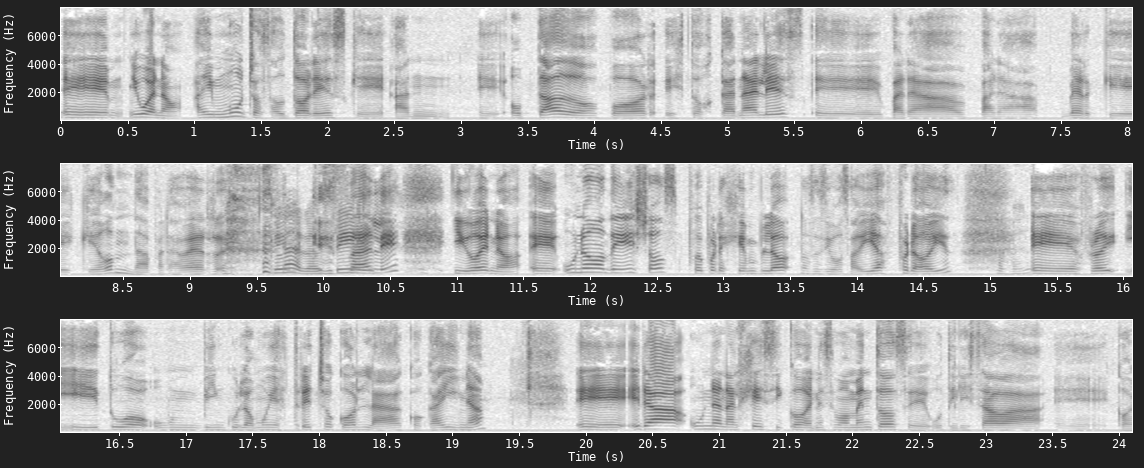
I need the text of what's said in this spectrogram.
Eh, y bueno, hay muchos autores que han eh, optado por estos canales eh, para, para ver qué, qué onda, para ver Claro, qué sí. sale. Y bueno, eh, uno de ellos fue, por ejemplo, no sé si vos sabías, Freud. Freud y tuvo un vínculo muy estrecho con la cocaína. Eh, era un analgésico, en ese momento se utilizaba eh, con,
